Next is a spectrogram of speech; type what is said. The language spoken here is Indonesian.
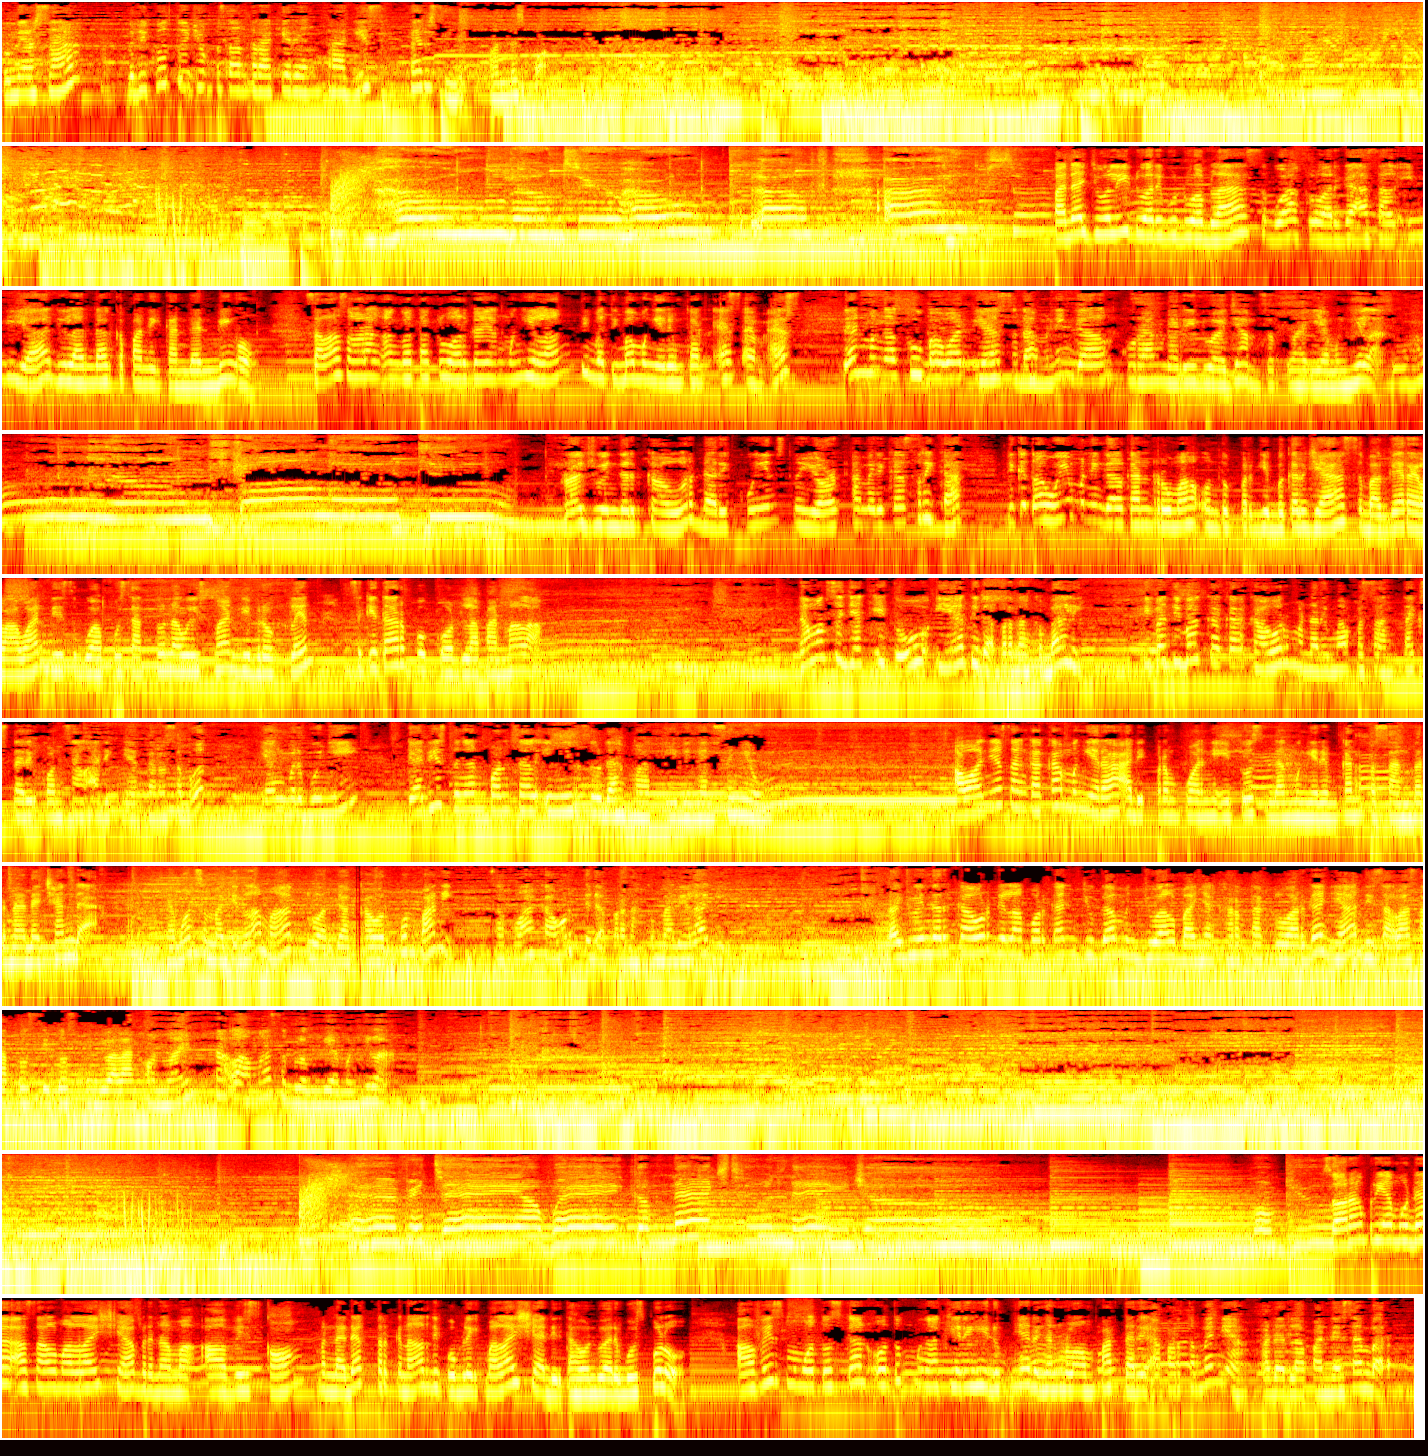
Pemirsa, berikut tujuh pesan terakhir yang tragis versi on the spot. Pada Juli 2012, sebuah keluarga asal India dilanda kepanikan dan bingung. Salah seorang anggota keluarga yang menghilang tiba-tiba mengirimkan SMS dan mengaku bahwa dia sudah meninggal kurang dari dua jam setelah ia menghilang. Rajwinder Kaur dari Queens, New York, Amerika Serikat diketahui meninggalkan rumah untuk pergi bekerja sebagai relawan di sebuah pusat tunawisma di Brooklyn sekitar pukul 8 malam. Namun sejak itu, ia tidak pernah kembali. Tiba-tiba kakak Kaur menerima pesan teks dari ponsel adiknya tersebut yang berbunyi, gadis dengan ponsel ini sudah mati dengan senyum. Awalnya sang kakak mengira adik perempuannya itu sedang mengirimkan pesan bernada canda. Namun semakin lama, keluarga Kaur pun panik setelah Kaur tidak pernah kembali lagi. Rajwinder Kaur dilaporkan juga menjual banyak harta keluarganya di salah satu situs penjualan online tak lama sebelum dia menghilang. Every day I wake up next to an angel. Seorang pria muda asal Malaysia bernama Alvis Kong mendadak terkenal di publik Malaysia di tahun 2010. Alvis memutuskan untuk mengakhiri hidupnya dengan melompat dari apartemennya pada 8 Desember.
